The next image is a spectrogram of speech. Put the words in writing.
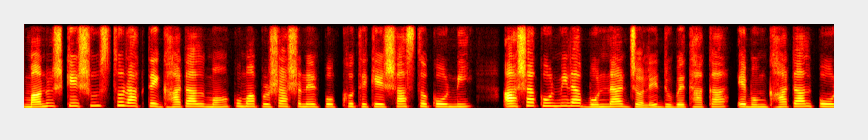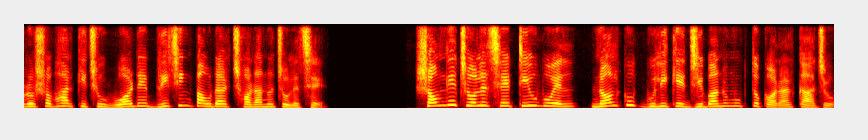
মানুষকে সুস্থ রাখতে ঘাটাল মহকুমা প্রশাসনের পক্ষ থেকে স্বাস্থ্যকর্মী, আশাকর্মীরা বন্যার জলে ডুবে থাকা এবং ঘাটাল পৌরসভার কিছু ওয়ার্ডে ব্লিচিং পাউডার ছড়ানো চলেছে। সঙ্গে চলেছে টিউবওয়েল, নলকূপগুলিকে জীবাণুমুক্ত করার কাজও।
